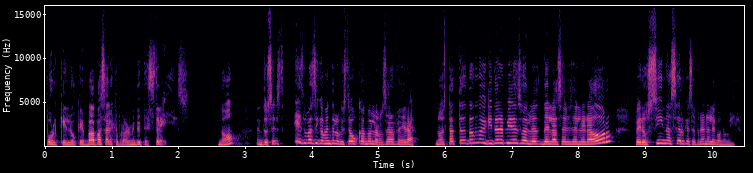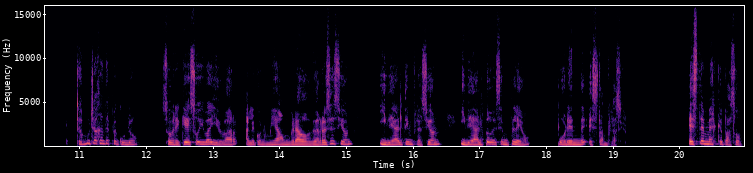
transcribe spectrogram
porque lo que va a pasar es que probablemente te estrelles, ¿no? Entonces, es básicamente lo que está buscando la Reserva Federal, ¿no? Está tratando de quitar el pie del acelerador, pero sin hacer que se frene la economía. Entonces, mucha gente especuló sobre que eso iba a llevar a la economía a un grado de recesión y de alta inflación y de alto desempleo, por ende, esta inflación. Este mes que pasó,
